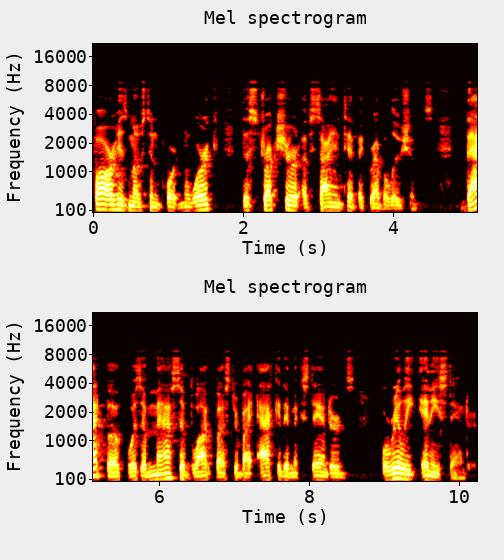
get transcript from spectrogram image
far his most important work, The Structure of Scientific Revolutions. That book was a massive blockbuster by academic standards, or really any standard.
